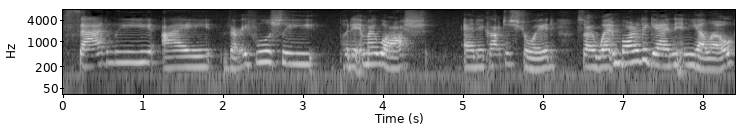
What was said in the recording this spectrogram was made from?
Sadly, I very foolishly put it in my wash and it got destroyed. So I went and bought it again in yellow.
